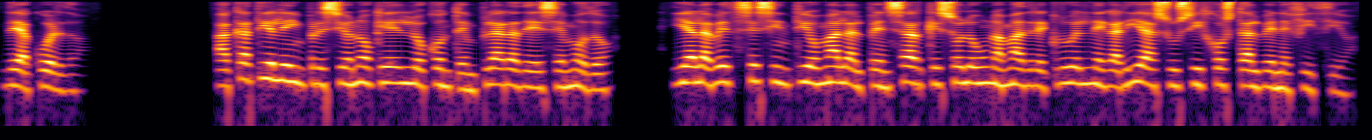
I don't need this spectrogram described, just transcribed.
de acuerdo. A Katie le impresionó que él lo contemplara de ese modo, y a la vez se sintió mal al pensar que solo una madre cruel negaría a sus hijos tal beneficio.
